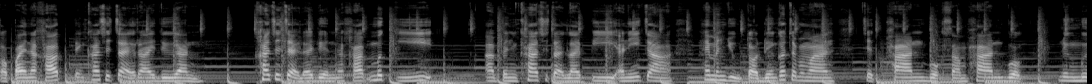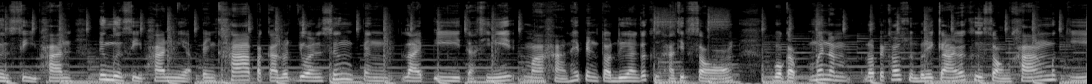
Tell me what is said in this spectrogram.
ต่อไปนะครับเป็นค่าใช้จ่ายรายเดือน ค่าใช้จ่ายรายเดือนนะครับ เมื่อกี้อ่าเป็นค่าใช้จ่ายรายปี อันนี้จะให้มันอยู่ต่อเดือนก็จะประมาณ 7,000บวก3,000บวก 14,000 14,000เนี่ยเป็นค่าประกันรถยนต์ ซึ่งเป็นรายปี แต่ทีนี้มาหารให้เป็นต่อเดือนก็คือหาร12 บวกกับเมื่อนำรถไปเข้าศูนย์บริการก็คือ 2 ครั้งเมื่อกี้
